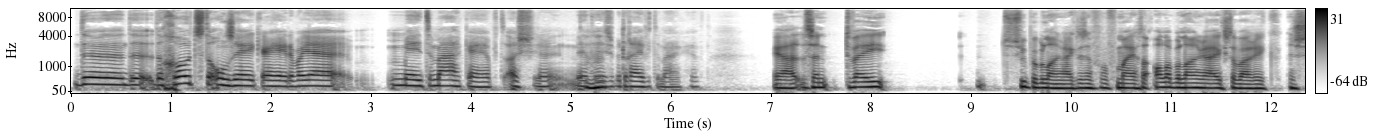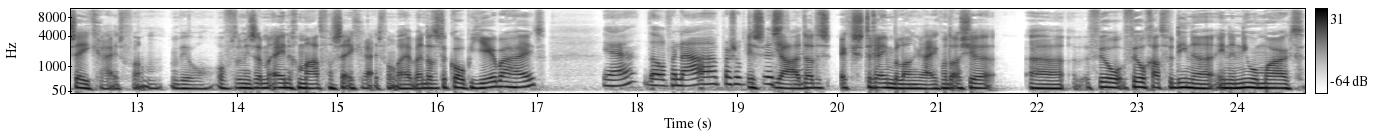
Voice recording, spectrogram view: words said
de, de, de grootste onzekerheden waar jij mee te maken hebt als je met Mhm. deze bedrijven te maken hebt? Ja, er zijn twee superbelangrijk. Dat zijn voor, voor mij echt de allerbelangrijkste waar ik een zekerheid van wil. Of tenminste een enige maat van zekerheid van wil hebben. En dat is de kopieerbaarheid. Ja, na pas op de Is, ja, dat is extreem belangrijk. Want als je eh, veel, veel gaat verdienen in een nieuwe markt,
